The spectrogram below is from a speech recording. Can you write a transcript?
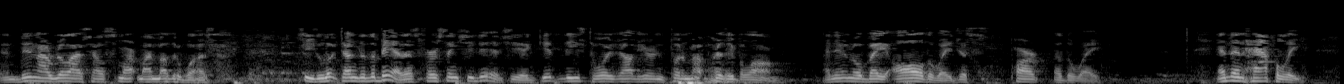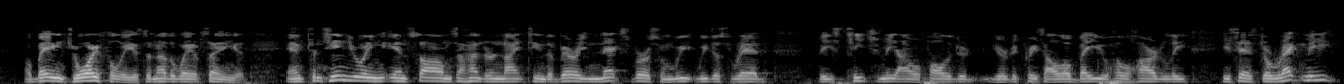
And then I realized how smart my mother was. she looked under the bed. That's the first thing she did. She said, get these toys out here and put them up where they belong. I didn't obey all the way, just part of the way. And then happily. Obeying joyfully is another way of saying it. And continuing in Psalms 119, the very next verse when we, we just read, these teach me, I will follow your decrees, I'll obey you wholeheartedly. He says, direct me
